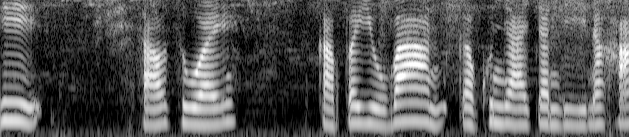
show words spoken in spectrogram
ที่สาวสวยกลับไปอยู่บ้านกับคุณยายจันดีนะคะ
